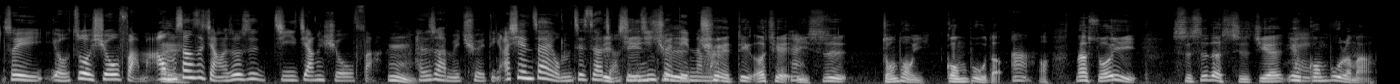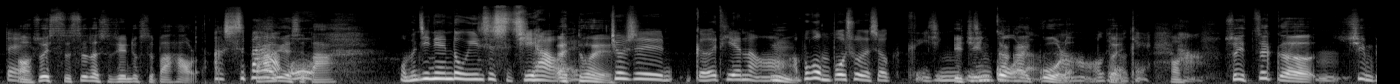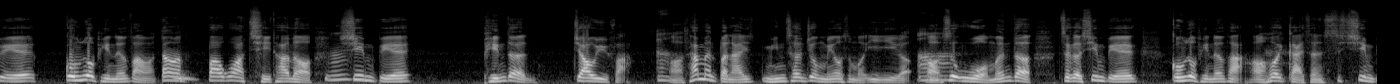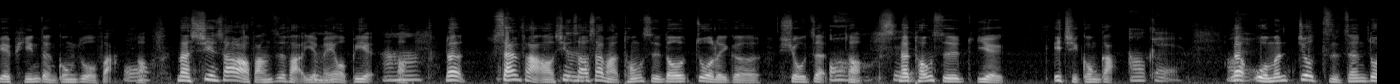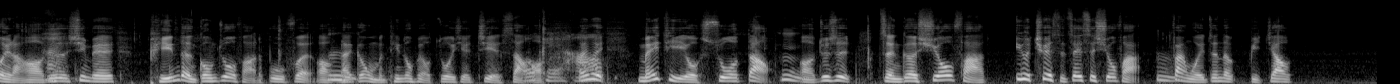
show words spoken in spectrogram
所以有做修法嘛？啊，我们上次讲的时候是即将修法，嗯，还是说还没确定啊？现在我们这次要讲是已经确定了吗？确定，而且已是总统已公布的啊。哦，那所以实施的时间因为公布了嘛，对，哦，所以实施的时间就十八号了。啊，十八月十八。哦。我们今天录音是十七号，哎，对，就是隔天了哦。不过我们播出的时候已经已经过了，过了。OK OK，好。所以这个性别工作平等法嘛，当然包括其他的哦，性别平等教育法啊，他们本来名称就没有什么意义了啊，是我们的这个性别工作平等法啊，会改成性别平等工作法哦。那性骚扰防治法也没有变啊，那。三法哦，性骚三法同时都做了一个修正哦，那同时也一起公告。OK，那我们就只针对了哦，就是性别平等工作法的部分哦，来跟我们听众朋友做一些介绍哦。因为媒体有说到，哦，就是整个修法，因为确实这次修法范围真的比较。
